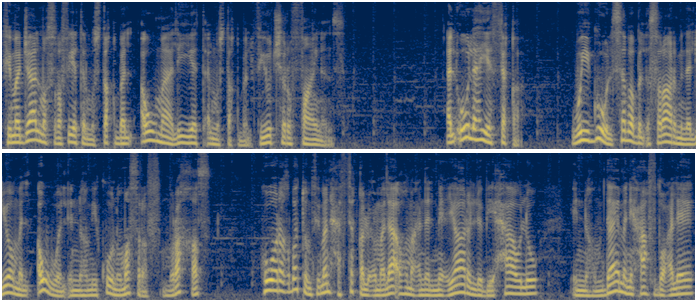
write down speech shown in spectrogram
في مجال مصرفية المستقبل أو مالية المستقبل Future of Finance. الأولى هي الثقة ويقول سبب الإصرار من اليوم الأول إنهم يكونوا مصرف مرخص هو رغبتهم في منح الثقة لعملائهم عن المعيار اللي بيحاولوا إنهم دائما يحافظوا عليه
